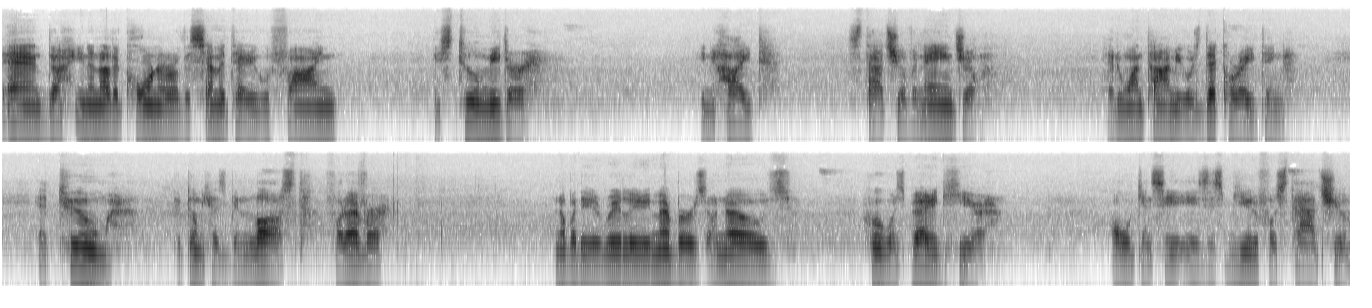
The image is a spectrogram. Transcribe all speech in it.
And uh, in another corner of the cemetery, we find this two meter in height statue of an angel. At one time, he was decorating a tomb. The tomb has been lost forever nobody really remembers or knows who was buried here. All we can see is this beautiful statue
